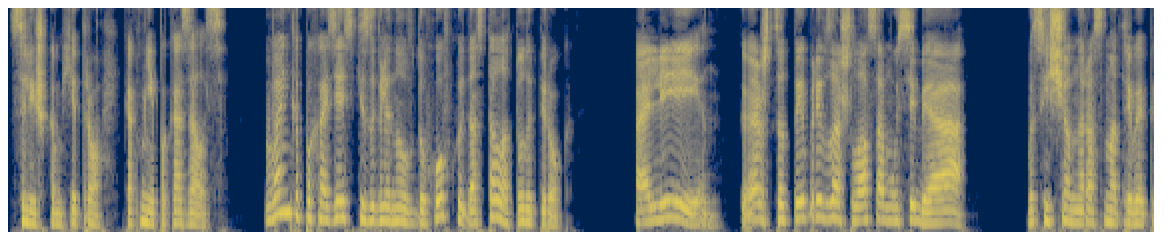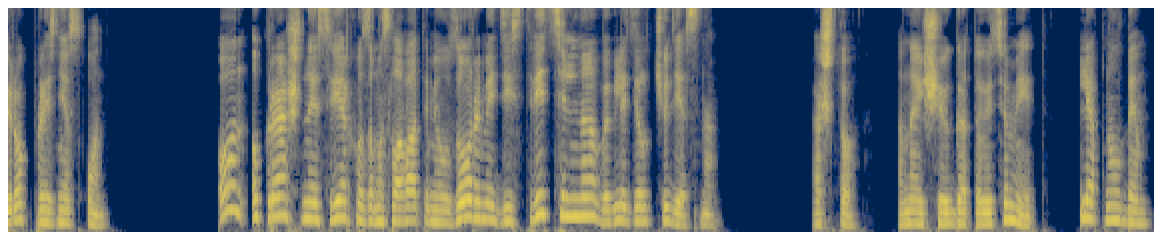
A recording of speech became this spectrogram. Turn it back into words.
Слишком хитро, как мне показалось. Ванька по-хозяйски заглянул в духовку и достал оттуда пирог. «Алин, «Кажется, ты превзошла саму себя», — восхищенно рассматривая пирог, произнес он. Он, украшенный сверху замысловатыми узорами, действительно выглядел чудесно. «А что, она еще и готовить умеет?» — ляпнул Дэм.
